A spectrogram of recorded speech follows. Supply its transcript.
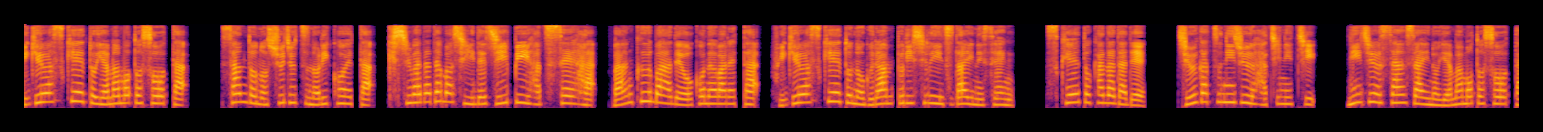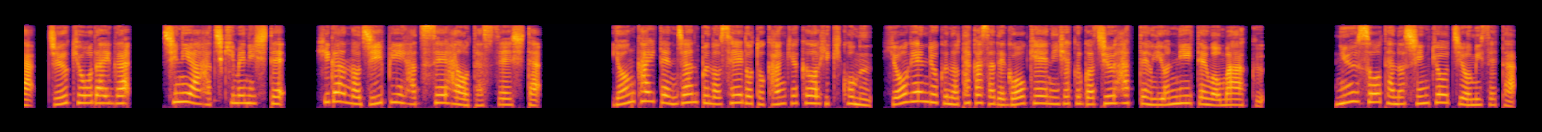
フィギュアスケート山本草太、3度の手術乗り越えた。岸和田魂で GP 初制覇、バンクーバーで行われた。フィギュアスケートのグランプリシリーズ第2戦、スケートカナダで、10月28日、23歳の山本草太、10兄弟が、シニア8期目にして、悲願の GP 初制覇を達成した。4回転ジャンプの精度と観客を引き込む。表現力の高さで合計258.42点をマーク。ニューソータの新境地を見せた。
